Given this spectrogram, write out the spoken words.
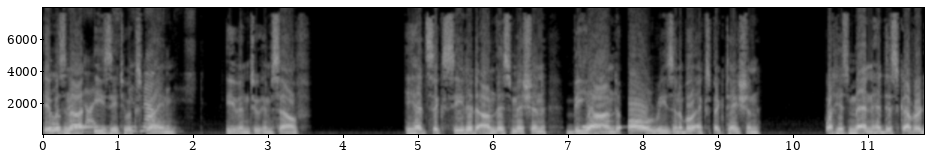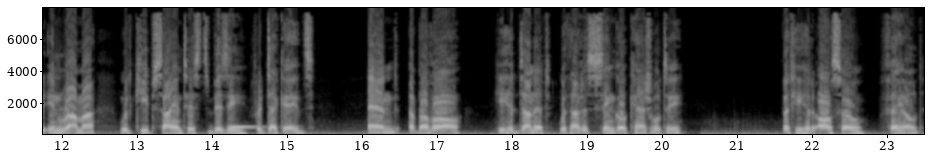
Your was not easy to explain, even to himself. He had succeeded on this mission beyond all reasonable expectation. What his men had discovered in Rama would keep scientists busy for decades. And, above all, he had done it without a single casualty. But he had also failed.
